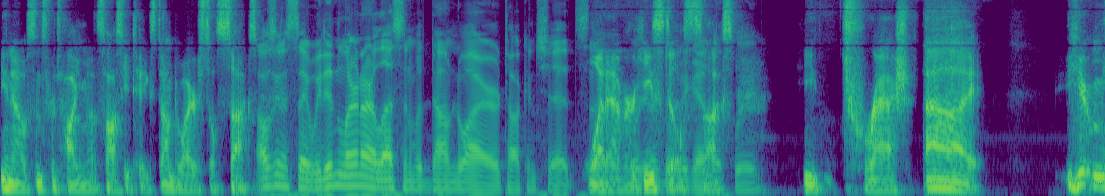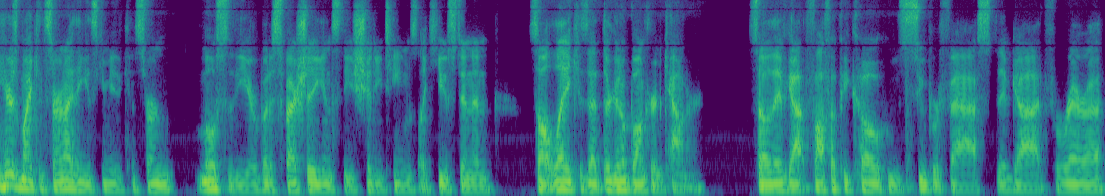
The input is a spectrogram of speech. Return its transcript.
you know since we're talking about saucy takes, Dom Dwyer still sucks. I was gonna say we didn't learn our lesson with Dom Dwyer talking shit. so Whatever, he still sucks. He trash. Uh, here here's my concern. I think it's gonna be the concern most of the year, but especially against these shitty teams like Houston and Salt Lake, is that they're gonna bunker and counter. So they've got Fafa Picault, who's super fast. They've got Ferreira,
